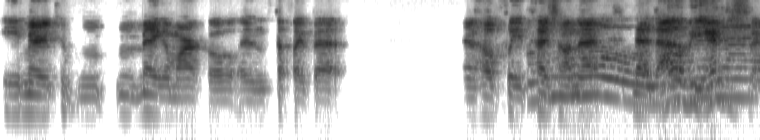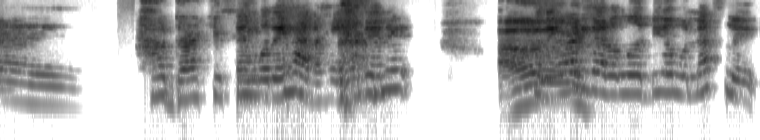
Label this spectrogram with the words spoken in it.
He married to Meghan Markle and stuff like that, and hopefully touch on that. Oh, That that would be interesting. How dark is he? And will they have a hand in it? oh, they already got a little deal with Netflix.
